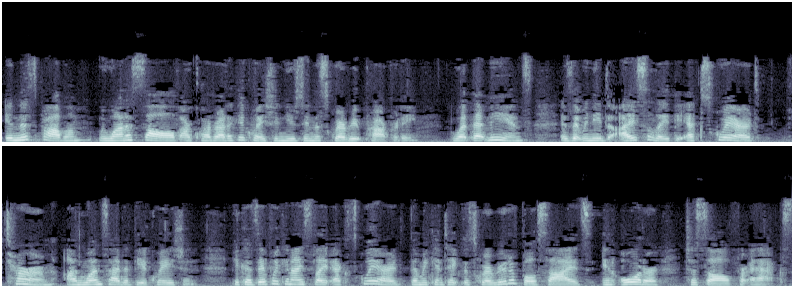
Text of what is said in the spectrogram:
In this problem, we want to solve our quadratic equation using the square root property. What that means is that we need to isolate the x squared term on one side of the equation. Because if we can isolate x squared, then we can take the square root of both sides in order to solve for x.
